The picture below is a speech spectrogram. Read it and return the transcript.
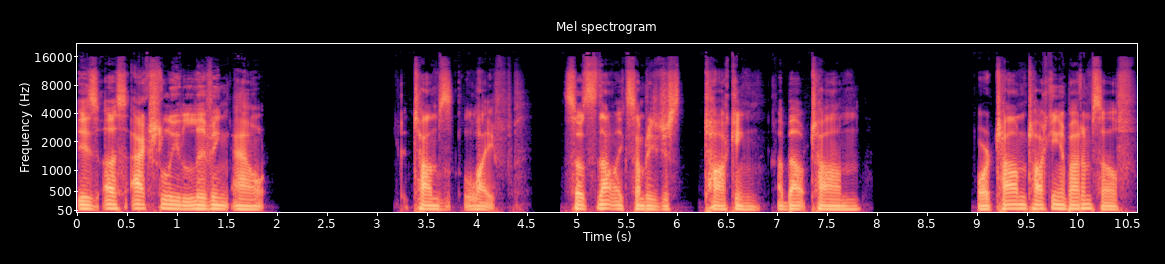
is us actually living out Tom's life. So it's not like somebody just talking about Tom or Tom talking about himself.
